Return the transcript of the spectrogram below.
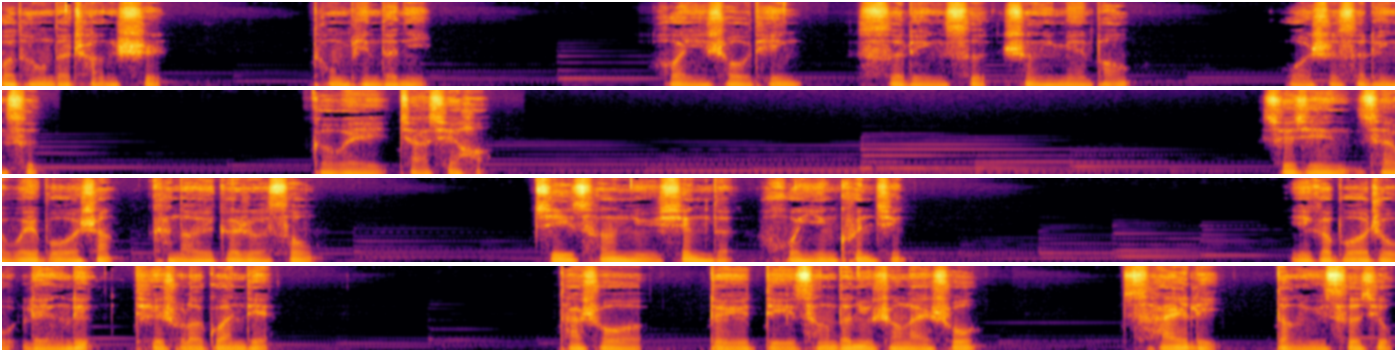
不同的城市，同频的你。欢迎收听四零四声音面包，我是四零四。各位假期好。最近在微博上看到一个热搜：基层女性的婚姻困境。一个博主玲玲提出了观点。她说：“对于底层的女生来说，彩礼等于自救。”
